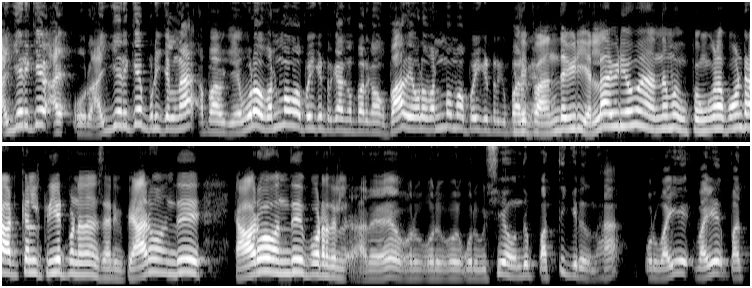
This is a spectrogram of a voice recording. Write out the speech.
ஐயருக்கே ஒரு ஐயருக்கே பிடிக்கலனா அப்ப அவங்க எவ்வளவு வன்மமா போய்கிட்டு இருக்காங்க பாருங்க அவங்க பாதை எவ்வளவு வன்மமா போய்கிட்டு இருக்கு பாருங்க இப்போ அந்த வீடியோ எல்லா வீடியோவும் அந்த மாதிரி இப்போ உங்களை போன்ற ஆட்கள் கிரியேட் பண்ண தான் சார். இப்போ யாரும் வந்து யாரோ வந்து போடுறதில்ல அது ஒரு ஒரு ஒரு- விஷயம் வந்து பத்திக்கிறதுனா ஒரு வய வய பத்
